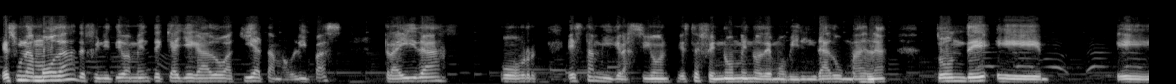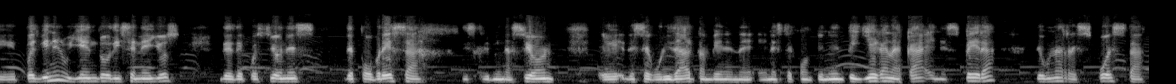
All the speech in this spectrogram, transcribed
Es una moda definitivamente que ha llegado aquí a Tamaulipas, traída por esta migración, este fenómeno de movilidad humana, donde eh, eh, pues vienen huyendo, dicen ellos, desde cuestiones de pobreza, discriminación, eh, de seguridad también en, en, este continente y llegan acá en espera de una respuesta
